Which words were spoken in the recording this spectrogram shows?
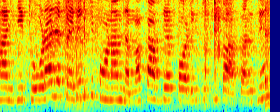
ਹਾਂਜੀ ਥੋੜਾ ਜਿਹਾ ਪਹਿਲੇ ਵਿੱਚ ਪਾਉਣਾ ਨਮਕ ਆਪਦੇ ਅਕੋਰਡਿੰਗ ਤੁਸੀਂ ਪਾ ਸਕਦੇ ਹੋ।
